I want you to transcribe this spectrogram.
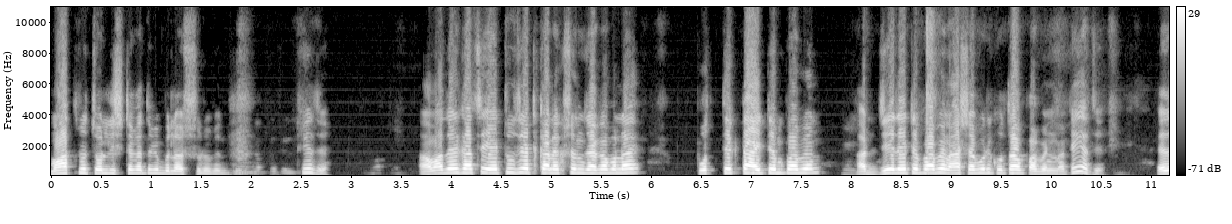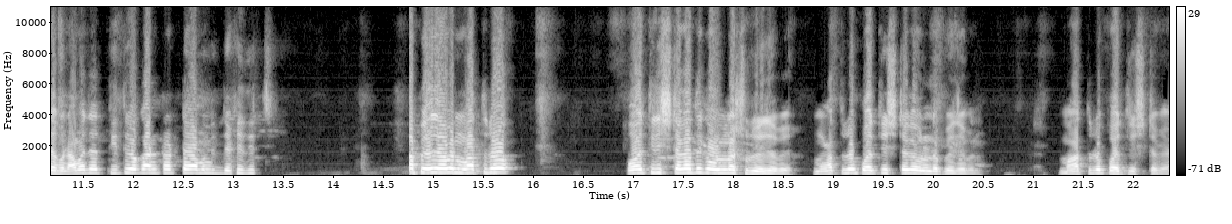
মাত্র চল্লিশ টাকা থেকে ব্লাউজ শুরু কিন্তু ঠিক আছে? আমাদের কাছে এ টু জেড কালেকশন জায়গা বলায় প্রত্যেকটা আইটেম পাবেন আর যে রেটে পাবেন আশা করি কোথাও পাবেন না ঠিক আছে? এই দেখুন আমাদের তৃতীয় কাউন্টারটা আমি দেখিয়ে দিচ্ছি। পেয়ে যাবেন মাত্র পঁয়ত্রিশ টাকা থেকে ওলনা শুরু হয়ে যাবে। মাত্র পঁয়ত্রিশ টাকা ওলনা পেয়ে যাবেন। মাত্র পঁয়ত্রিশ টাকা।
